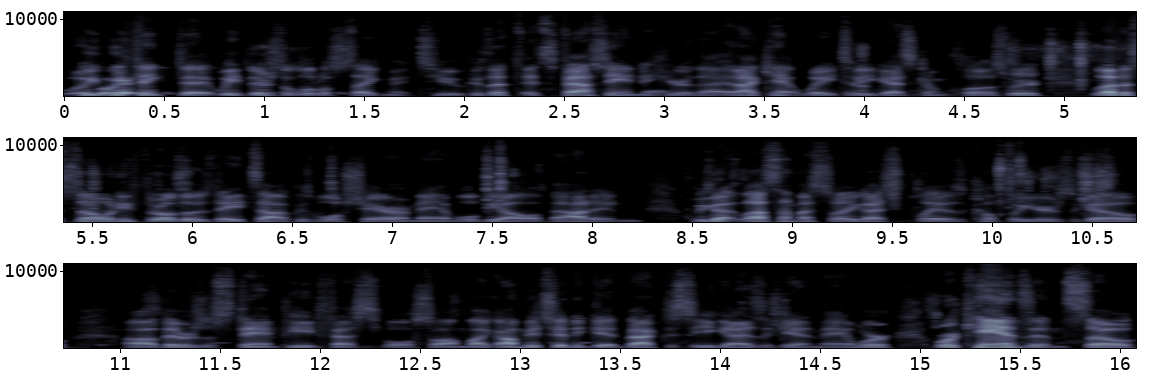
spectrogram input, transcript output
we, we think that we there's a little segment too because that's it's fascinating to hear that, and I can't wait till you guys come close. We're let us know when you throw those dates out because we'll share them, man. We'll be all about it. And we got last time I saw you guys play was a couple years ago. Uh, there was a Stampede festival, so I'm like I'm itching to get back to see you guys again, man. We're we're Kansans, so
